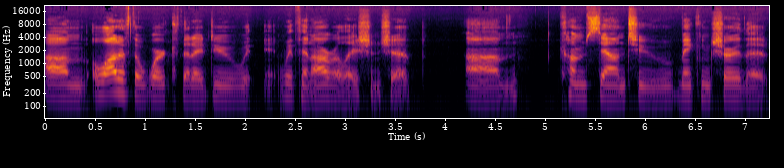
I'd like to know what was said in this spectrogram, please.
um, a lot of the work that I do wi- within our relationship um, comes down to making sure that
